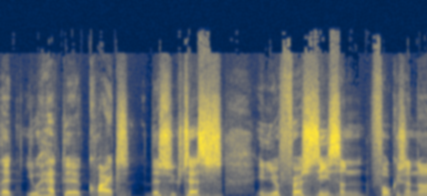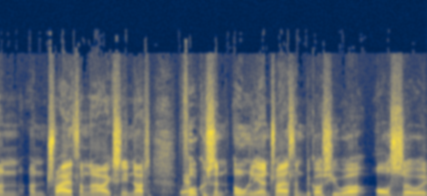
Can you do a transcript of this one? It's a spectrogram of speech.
that you had uh, quite the success in your first season focusing on, on triathlon, or actually not focusing only on triathlon because you were also uh,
